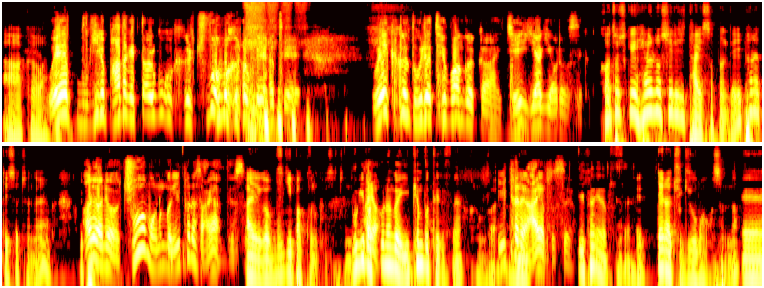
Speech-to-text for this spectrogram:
아 그거 왜 무기를 바닥에 떨구고 그걸 주워 먹으라고 해야 돼? 왜 그걸 도리어 퇴보한 걸까? 제일 이해하기 어려웠어요. 그건 솔직히 헤일로 시리즈 다 있었던데 1편에도 있었잖아요. 아니 아니요 주워 먹는 건 1편에서 아예 안 됐어요. 아니 이거 무기 바꾸는 거 있었잖아요. 무기 아니요. 바꾸는 거 2편부터 있었어요. 그런가? 1편에 아예 없었어요. 1편에는 없었어요. 네, 때려 죽이고 먹었었나? 예,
